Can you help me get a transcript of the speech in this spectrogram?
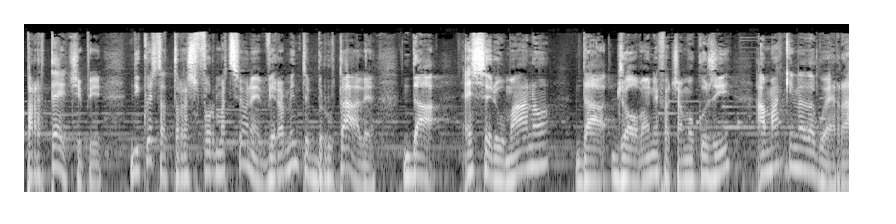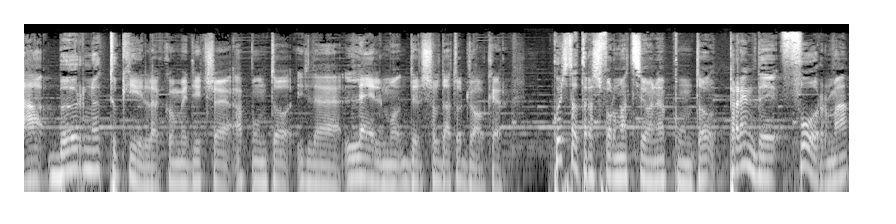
partecipi di questa trasformazione veramente brutale da essere umano, da giovane, facciamo così, a macchina da guerra, a burn to kill, come dice appunto il, l'elmo del soldato Joker. Questa trasformazione, appunto, prende forma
